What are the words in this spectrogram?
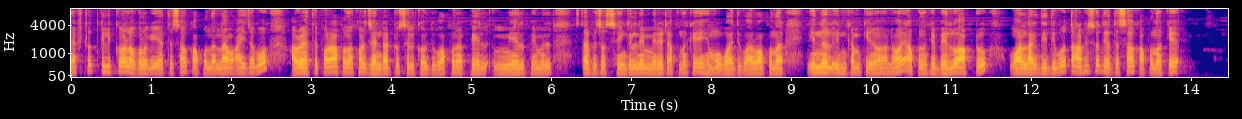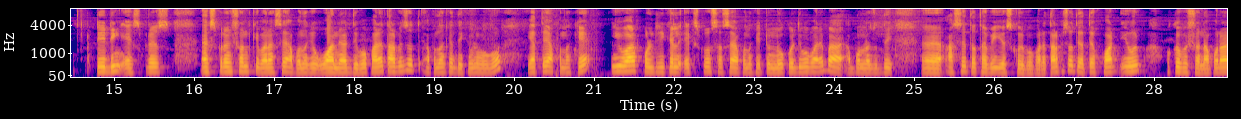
নেক্সটত ক্লিক কৰাৰ লগে লগে ইয়াতে চাওক আপোনাৰ নাম আহি যাব আৰু ইয়াতে পৰা আপোনালোকৰ জেণ্ডাৰটো চিলেক্ট কৰি দিব। আপোনাৰ ফেল মেল ফিমেল তাৰপিছত ছিংগল নেম মেৰিট আপোনালোকে সেইসমূহ বহাই দিব। আৰু আপোনাৰ এনুৱেল ইনকাম কিমান হয়? আপোনালোকে value up to one lakh দি দিব। তাৰপিছত ইয়াতে চাওক আপোনালোকে ট্ৰেডিং এক্সপ্ৰেছ এক্সপ্ৰেনশ্যন কিমান আছে আপোনালোকে ওৱান ইয়াৰ দিব পাৰে। তাৰপিছত আপোনালোকে দেখিবলৈ পাব ইয়াতে আপোনালোকে ইউ আৰ পলিটিকেল এক্সপ'জ আছে আপোনালোকে এইটো ন' কৰি দিব পাৰে বা আপোনাৰ যদি আছে তথাপি ইউজ কৰিব পাৰে। তাৰপিছত ইয়াতে হোৱাট ইউৰ অকুপেশ্যন আপোনাৰ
